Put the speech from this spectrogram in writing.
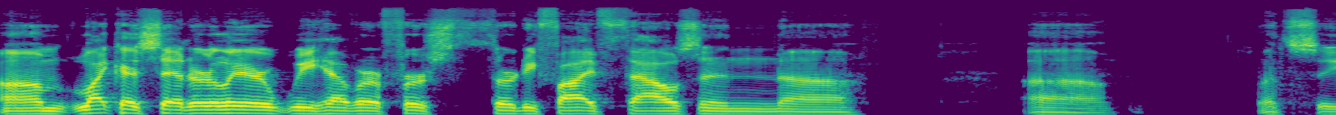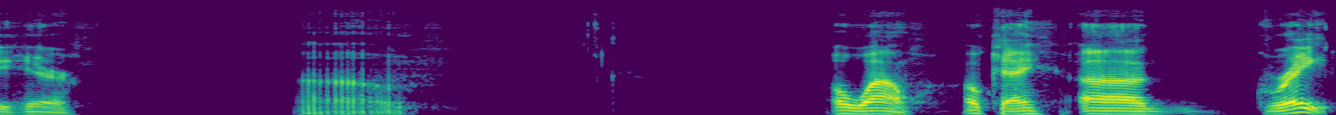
Um, like I said earlier, we have our first 35,000. Uh, uh, let's see here. Um, oh, wow. Okay. Uh, great.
